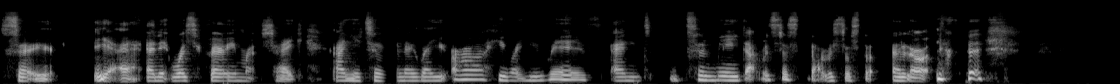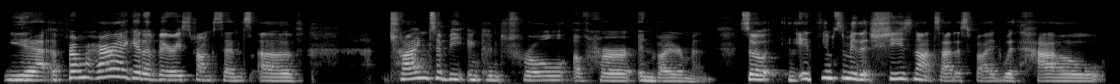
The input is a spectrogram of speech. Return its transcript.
So yeah, and it was very much like I need to know where you are, who are you with, and to me that was just that was just a lot. yeah, from her I get a very strong sense of trying to be in control of her environment. So mm. it seems to me that she's not satisfied with how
